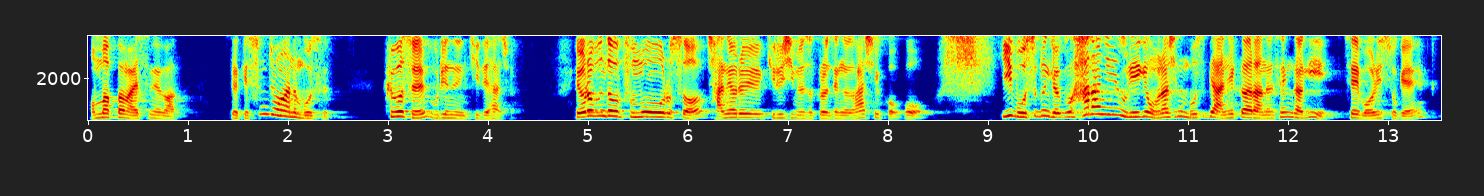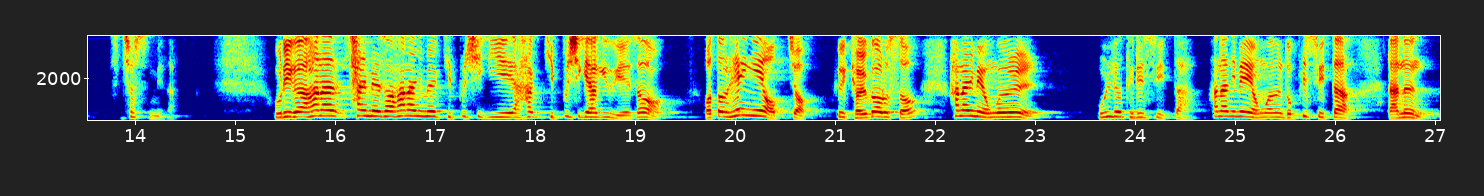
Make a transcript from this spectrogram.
엄마 아빠 말씀에 막 이렇게 순종하는 모습 그것을 우리는 기대하죠. 여러분도 부모로서 자녀를 기르시면서 그런 생각을 하실 거고 이 모습은 결국 하나님이 우리에게 원하시는 모습이 아닐까라는 생각이 제 머릿속에 스쳤습니다. 우리가 하나, 삶에서 하나님을 기쁘시기, 기쁘시게 하기 위해서 어떤 행위의 업적, 그 결과로서 하나님의 영광을 올려드릴 수 있다. 하나님의 영광을 높일 수 있다 라는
